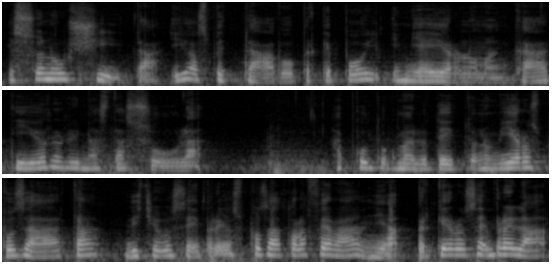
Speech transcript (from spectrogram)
e sono uscita, io aspettavo perché poi i miei erano mancati, io ero rimasta sola. Appunto come l'ho detto, non mi ero sposata, dicevo sempre io ho sposato la Ferragna perché ero sempre là.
